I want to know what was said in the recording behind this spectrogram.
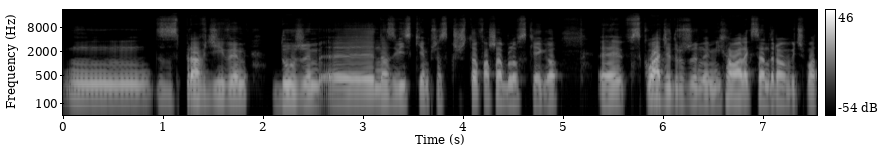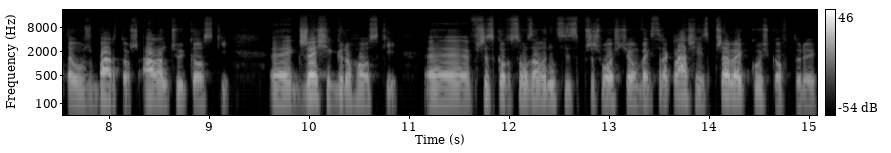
mm, z prawdziwym, dużym e, nazwiskiem, przez Krzysztofa Szablowskiego e, w składzie drużyny Michał Aleksandrowicz, Mateusz Bartosz, Alan Czujkowski, E, Grzesiek Grochowski. E, wszystko to są zawodnicy z przeszłością w Ekstraklasie. Jest Przemek Kuśkow, który,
